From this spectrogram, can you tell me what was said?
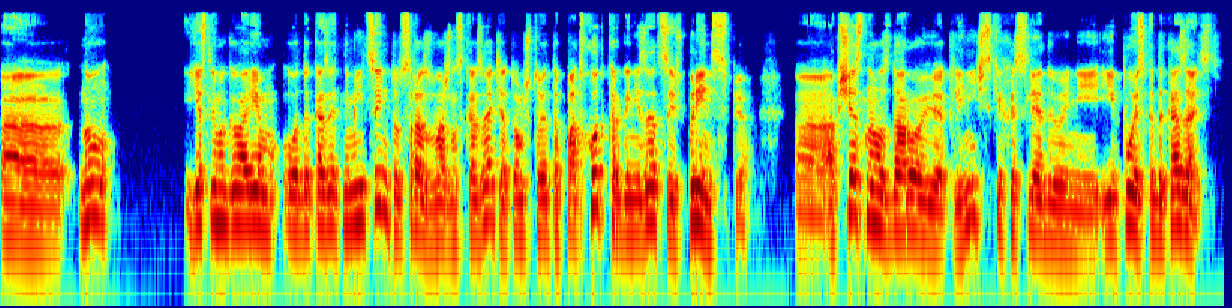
А, ну, если мы говорим о доказательной медицине, то сразу важно сказать о том, что это подход к организации в принципе а, общественного здоровья, клинических исследований и поиска доказательств.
